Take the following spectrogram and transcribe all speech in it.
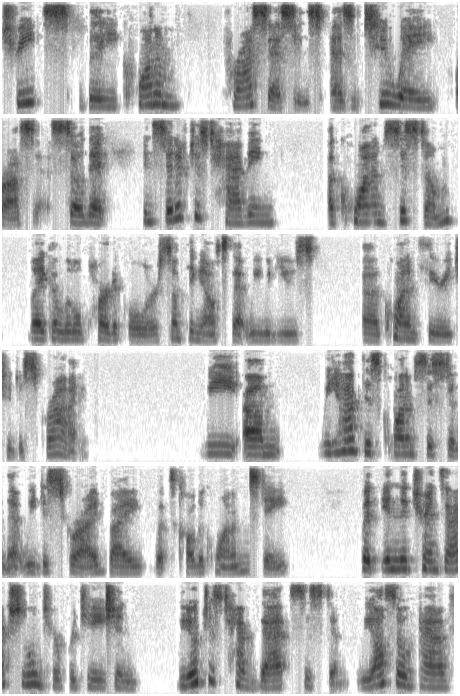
treats the quantum processes as a two way process. So that instead of just having a quantum system like a little particle or something else that we would use uh, quantum theory to describe, we, um, we have this quantum system that we describe by what's called a quantum state. But in the transactional interpretation, we don't just have that system. We also have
